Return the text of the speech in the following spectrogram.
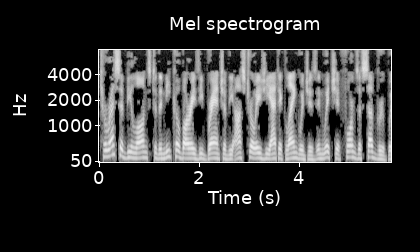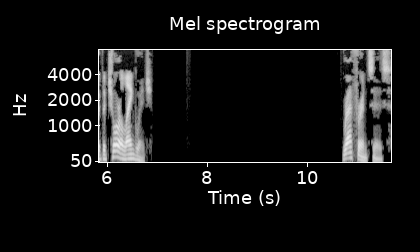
Teressa belongs to the Nicobarese branch of the Austroasiatic languages in which it forms a subgroup with the Chowra language. References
